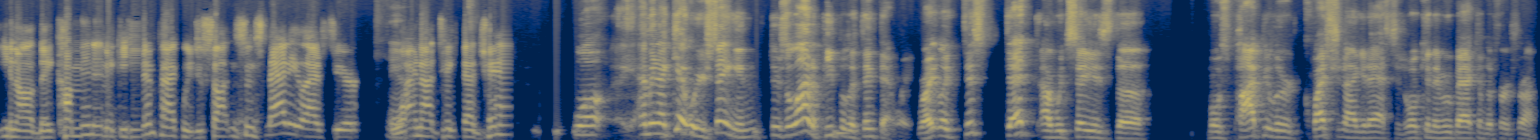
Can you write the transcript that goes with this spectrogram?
you know they come in and make a huge impact. We just saw it in Cincinnati last year. Yeah. Why not take that chance? Well, I mean, I get what you're saying, and there's a lot of people that think that way, right? Like this, that I would say is the most popular question I get asked is, well, can they move back in the first round?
